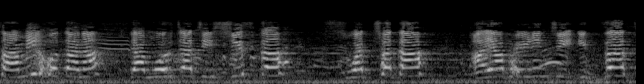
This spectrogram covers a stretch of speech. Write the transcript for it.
सामील होताना त्या मोर्चाची शिस्त स्वच्छता आया बहिणींची इज्जत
